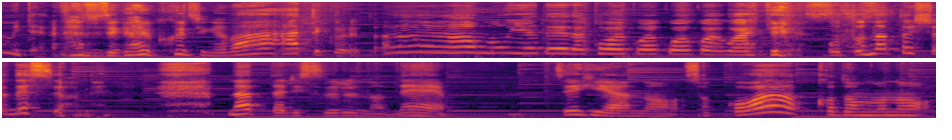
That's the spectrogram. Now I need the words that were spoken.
ーみたいな感じで外国人がわーってくると、ああ、もう嫌だ嫌だ、怖い怖い怖い怖い怖いって、大人と一緒ですよね。なったりするので、ぜひあの、そこは子供の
